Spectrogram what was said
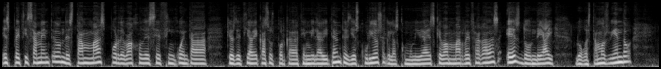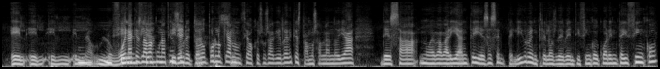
es precisamente donde están más por debajo de ese 50 que os decía de casos por cada 100.000 habitantes y es curioso que las comunidades que van más rezagadas es donde hay luego estamos viendo el- el- el- el- lo buena que es la vacunación, sobre todo por lo que sí. ha anunciado Jesús Aguirre, de que estamos hablando ya de esa nueva variante y ese es el peligro entre los de 25 y 45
